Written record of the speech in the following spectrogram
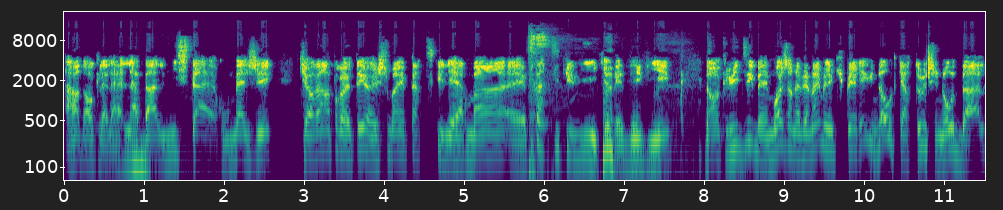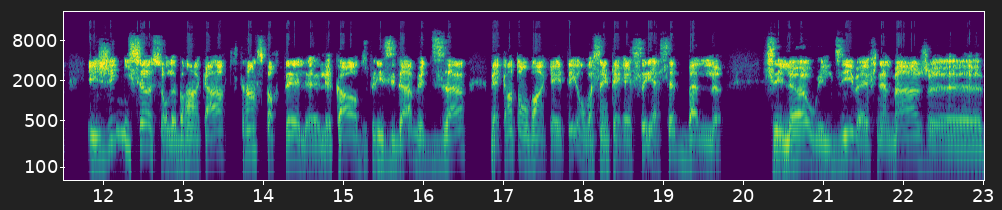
hein, donc la, la, la, balle mystère ou magique qui aurait emprunté un chemin particulièrement euh, particulier, qui aurait dévié. Donc, lui dit, ben moi, j'en avais même récupéré une autre cartouche, une autre balle, et j'ai mis ça sur le brancard qui transportait le, le corps du président, me disant, ben quand on va enquêter, on va s'intéresser à cette balle-là. C'est là où il dit, ben finalement, je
